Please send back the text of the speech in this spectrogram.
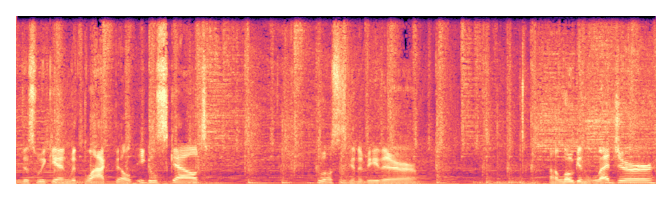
this weekend with Black Belt Eagle Scout. Who else is going to be there? Uh, Logan Ledger.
